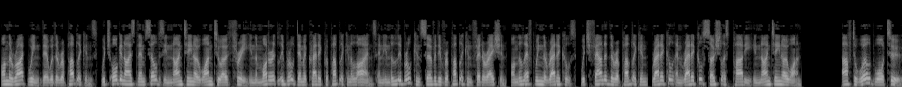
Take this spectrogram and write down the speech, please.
On the right wing there were the Republicans, which organized themselves in 1901–03 in the moderate Liberal Democratic Republican Alliance and in the Liberal Conservative Republican Federation, on the left wing the Radicals, which founded the Republican, Radical and Radical Socialist Party in 1901. After World War II,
